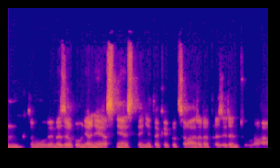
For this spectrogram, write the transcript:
hm, k tomu vymezil poměrně jasně, stejně tak jako celá řada prezidentů mnoha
